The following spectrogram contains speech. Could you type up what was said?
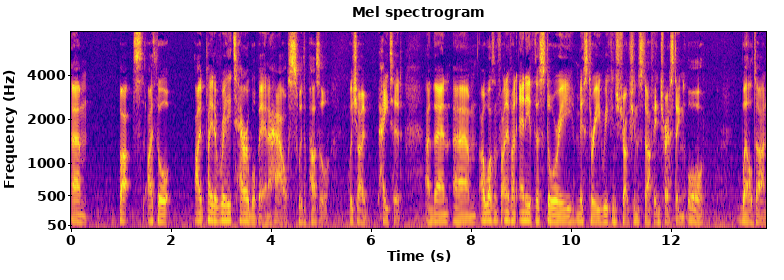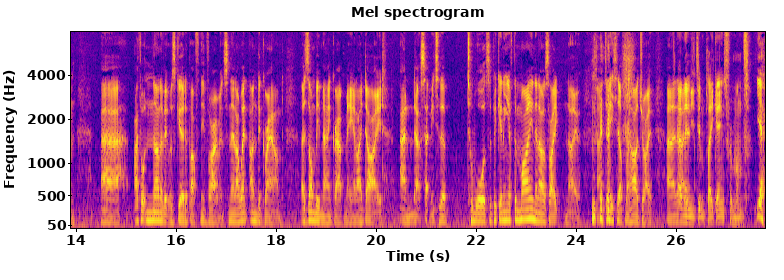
Um, but I thought I played a really terrible bit in a house with a puzzle, which I hated. And then um, I wasn't. I didn't find any of the story, mystery, reconstruction stuff interesting or well done. Uh, I thought none of it was good apart from the environments. And then I went underground. A zombie man grabbed me and I died. And that set me to the towards the beginning of the mine. And I was like, no. I deleted off my hard drive. And, And then did- you didn't play games for a month. yeah,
